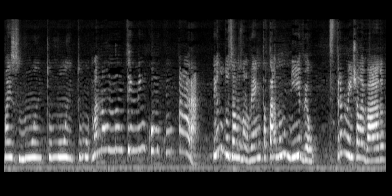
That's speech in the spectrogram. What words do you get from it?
mas muito, muito, muito. Mas não, não tem nem como comparar. Vindo dos anos 90 tá num nível extremamente elevado.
